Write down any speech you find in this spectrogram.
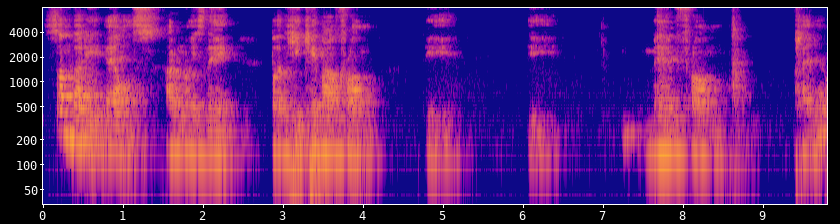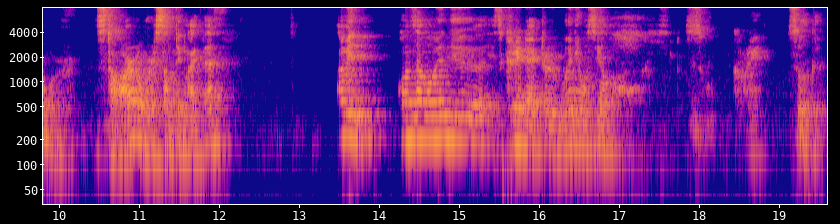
Somebody else, I don't know his name, but he came out from the the man from planet or star or something like that. I mean, Kwon Sang-woo when he uh, is a great actor. When he was young, oh, he looks so great, so good.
